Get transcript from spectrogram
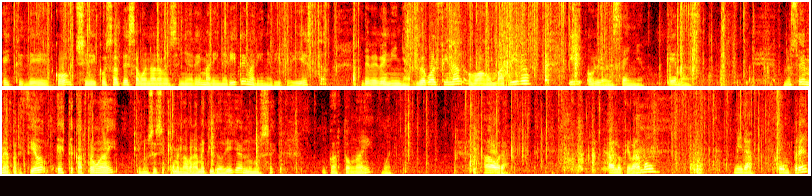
Este de coche y cosas de esa bueno ahora me enseñaré marinerito y marinerito. Y esta de bebé niña. Luego al final os hago un barrido y os lo enseño. ¿qué más? no sé, me apareció este cartón ahí que no sé si es que me lo habrá metido ella, no lo sé un cartón ahí bueno. Ahora a lo que vamos mira compré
